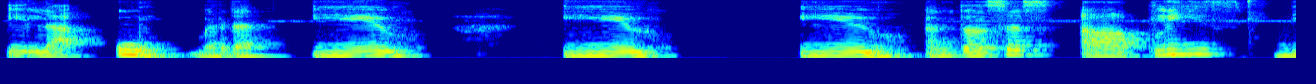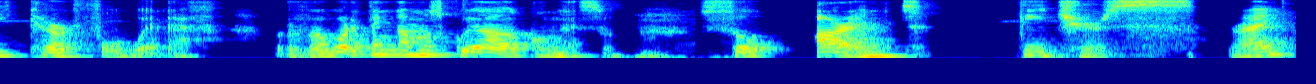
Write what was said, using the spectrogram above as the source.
y la U, ¿verdad? You, you, you. Entonces, uh, please be careful with that. Por favor, tengamos cuidado con eso. So, aren't teachers, right?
